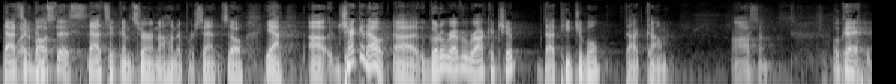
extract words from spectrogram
that's What a about this? That's a concern, 100. percent So yeah, uh, check it out. Uh, go to revitrocketship.teachable.com. Awesome. Okay.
